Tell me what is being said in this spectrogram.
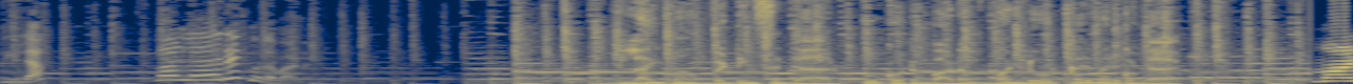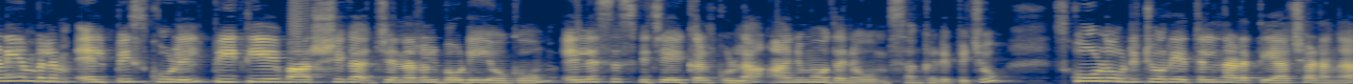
വില വളരെ കുറവാണ്. Laiba wedding centre Pookkottumpadam Wandoor Karuvarakundu. Vaniyambalam L P സ്കൂളിൽ പി ടി എ വാർഷിക ജനറൽ ബോഡി യോഗവും എൽ എസ് എസ് വിജയികൾക്കുള്ള അനുമോദനവും സംഘടിപ്പിച്ചു. സ്കൂൾ ഓഡിറ്റോറിയത്തിൽ നടത്തിയ ചടങ്ങ്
